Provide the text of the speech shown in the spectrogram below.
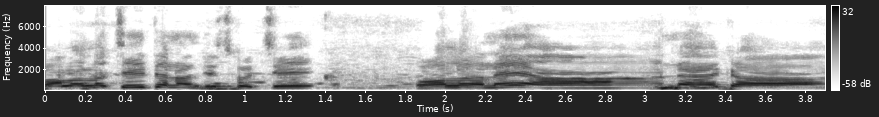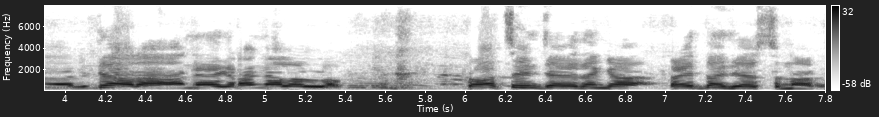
వాళ్ళలో చైతన్యం తీసుకొచ్చి వాళ్ళనే అనేక విద్యా అనేక రంగాలలో ప్రోత్సహించే విధంగా ప్రయత్నం చేస్తున్నారు.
